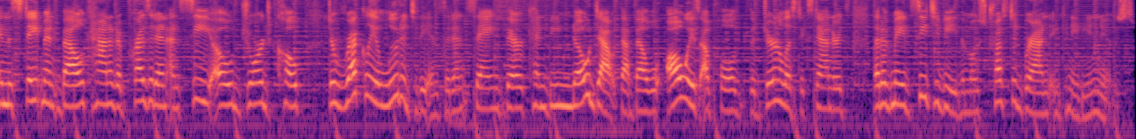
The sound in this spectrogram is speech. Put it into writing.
In the statement, Bell Canada president and CEO George Cope directly alluded to the incident, saying there can be no doubt that Bell will always uphold the journalistic standards that have made CTV the most trusted brand in Canadian news.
